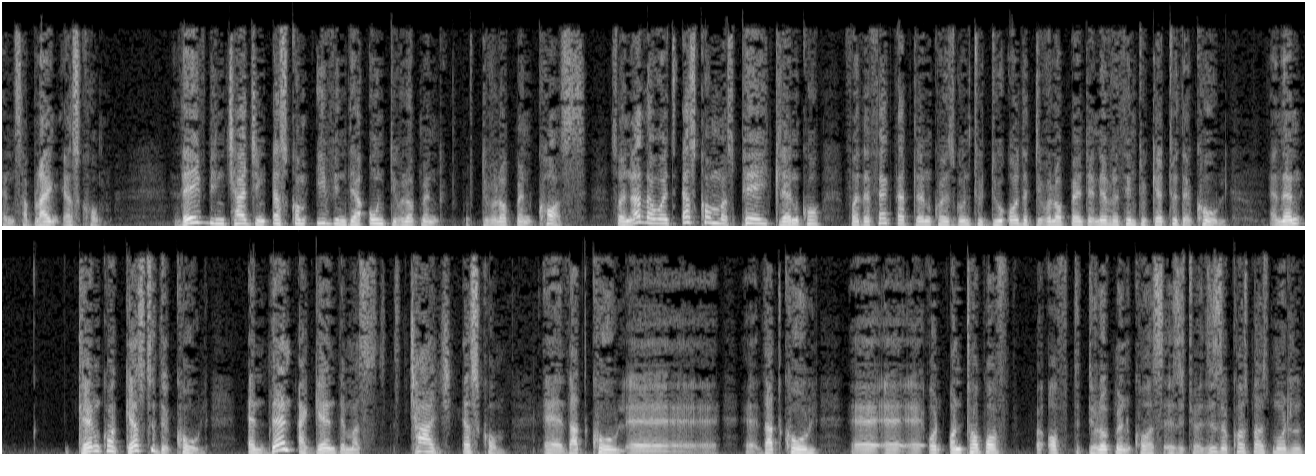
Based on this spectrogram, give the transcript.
and supplying Eskom, they've been charging Eskom even their own development development costs so in other words, Eskom must pay Glencore for the fact that Glencore is going to do all the development and everything to get to the coal. And then Glencore gets to the coal, and then again they must charge Eskom uh, that coal, uh, uh, that coal uh, uh, on, on top of of the development costs as it were. This is a cost plus model.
